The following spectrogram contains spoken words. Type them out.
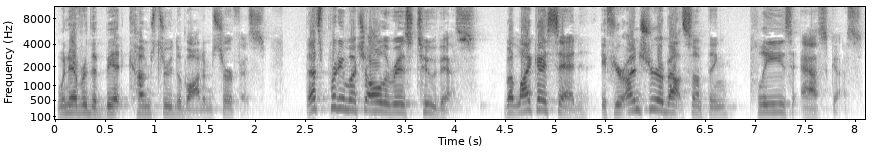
whenever the bit comes through the bottom surface. That's pretty much all there is to this. But like I said, if you're unsure about something, please ask us.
